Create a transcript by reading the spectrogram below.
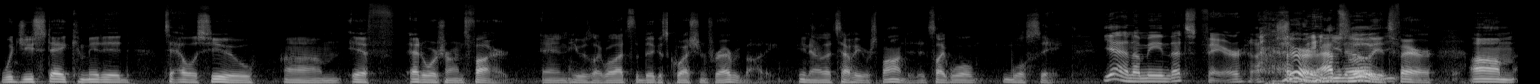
would you stay committed to LSU um, if Ed Orgeron's fired? And he was like, well, that's the biggest question for everybody. You know, that's how he responded. It's like, well, we'll see. Yeah, and I mean that's fair. I Sure, mean, you know, absolutely, it's fair. Um,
